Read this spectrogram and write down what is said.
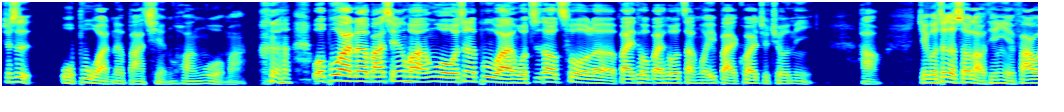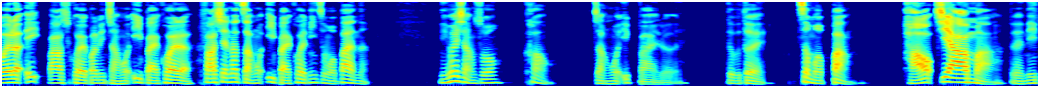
就是我不玩了，把钱还我嘛！我不玩了，把钱还我！我真的不玩，我知道错了，拜托拜托，涨回一百块，求求你！好，结果这个时候老天爷发威了，诶，八十块帮你涨回一百块了，发现它涨回一百块，你怎么办呢？你会想说，靠，涨回一百了，对不对？这么棒，好加码。对你，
